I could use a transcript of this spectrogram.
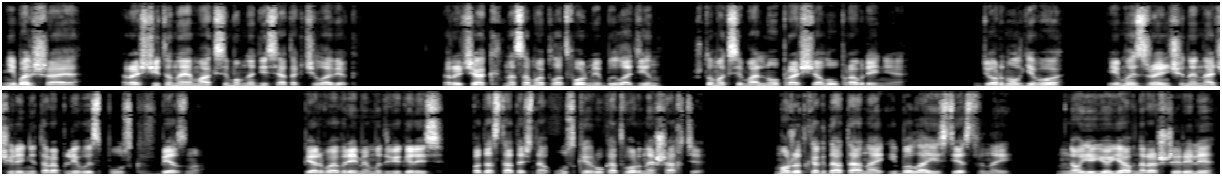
Небольшая, рассчитанная максимум на десяток человек. Рычаг на самой платформе был один, что максимально упрощало управление. Дернул его, и мы с женщиной начали неторопливый спуск в бездну. Первое время мы двигались по достаточно узкой рукотворной шахте. Может, когда-то она и была естественной, но ее явно расширили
